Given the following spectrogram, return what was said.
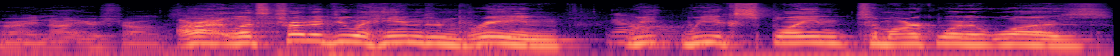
All right, not your strong. All right, let's try to do a hand and brain. We we explained to Mark what it was,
